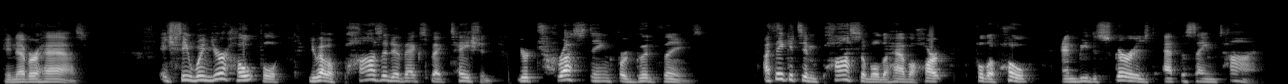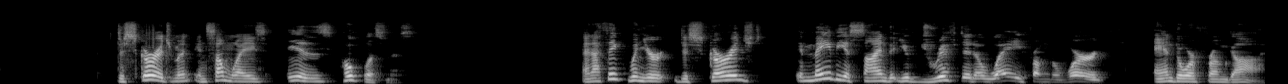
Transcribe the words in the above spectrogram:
He never has. You see, when you're hopeful, you have a positive expectation. You're trusting for good things. I think it's impossible to have a heart full of hope and be discouraged at the same time. Discouragement, in some ways, is hopelessness. And I think when you're discouraged, it may be a sign that you've drifted away from the Word and or from God.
